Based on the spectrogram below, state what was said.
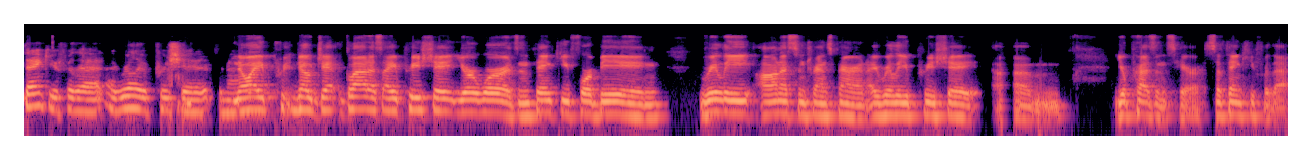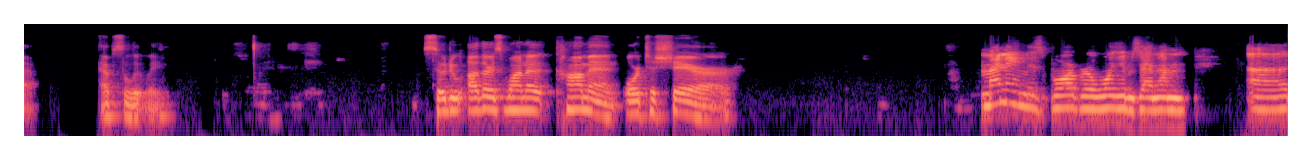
Thank you for that. I really appreciate it. Fernando. No, I, appre- no, Ja- Gladys, I appreciate your words and thank you for being really honest and transparent. I really appreciate um, your presence here. So thank you for that. Absolutely. So do others want to comment or to share? My name is Barbara Williams, and I'm uh,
